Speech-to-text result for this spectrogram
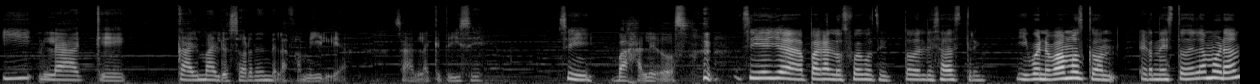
y la que calma el desorden de la familia. O sea, la que te dice, Sí, bájale dos. sí, ella apaga los fuegos de todo el desastre. Y bueno, vamos con Ernesto de la Mora,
